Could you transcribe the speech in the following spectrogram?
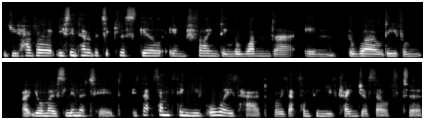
you have a you seem to have a particular skill in finding the wonder in the world even at your most limited. Is that something you've always had or is that something you've trained yourself to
